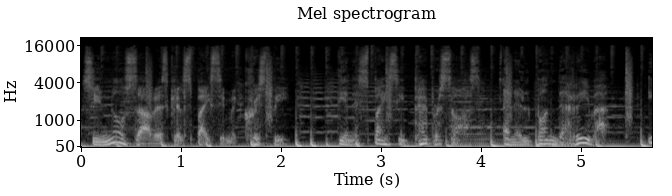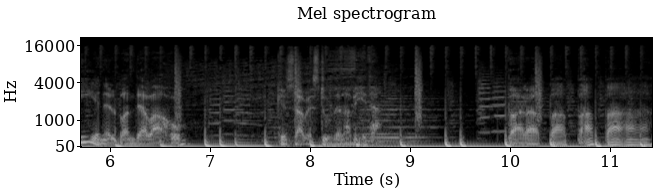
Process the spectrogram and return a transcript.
Si no sabes que el Spicy McCrispy tiene Spicy Pepper Sauce en el pan de arriba y en el pan de abajo, ¿qué sabes tú de la vida? Para, pa, pa, pa.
